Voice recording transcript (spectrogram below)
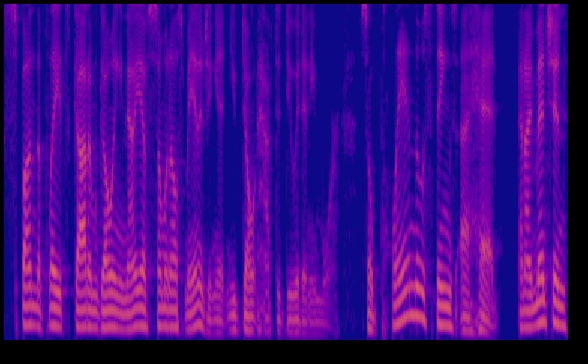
spun the plates, got them going, and now you have someone else managing it and you don't have to do it anymore. So plan those things ahead. And I mentioned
